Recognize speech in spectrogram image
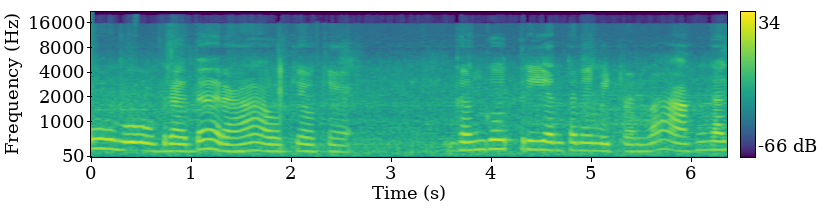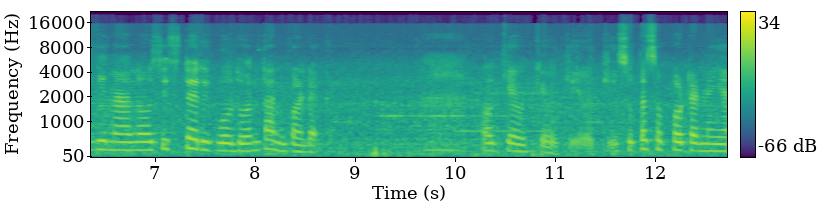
ಓಹೋ ಬ್ರದರಾ ಓಕೆ ಓಕೆ ಗಂಗೋತ್ರಿ ಅಂತಲೇ ಇಟ್ರಲ್ವಾ ಹಾಗಾಗಿ ನಾನು ಸಿಸ್ಟರ್ ಇರ್ಬೋದು ಅಂತ ಅಂದ್ಕೊಂಡೆ okay okay okay okay. Super support ಅಣ್ಣಯ್ಯ.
